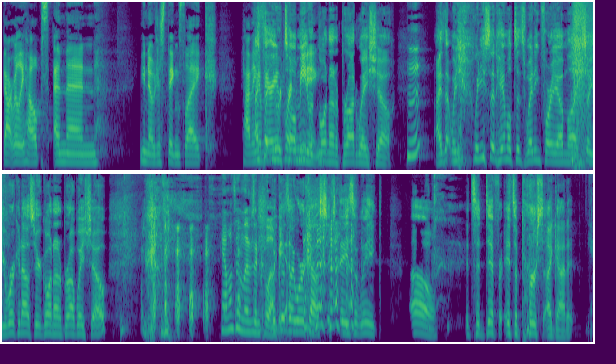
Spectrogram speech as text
that really helps. And then, you know, just things like having I a thought very you were important telling me you meeting. were going on a Broadway show. Hmm? I thought when you, when you said Hamilton's waiting for you, I'm like, so you're working out, so you're going on a Broadway show Hamilton lives in Columbia. because I work out six days a week. Oh, it's a different. It's a purse. I got it. Yeah.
